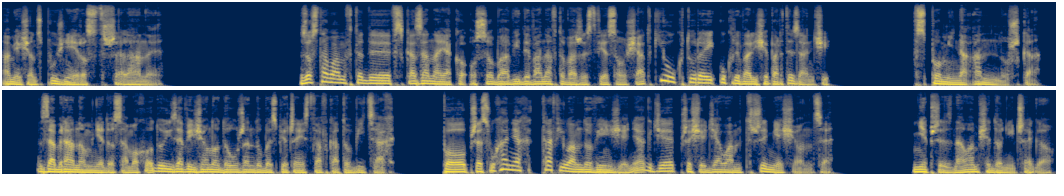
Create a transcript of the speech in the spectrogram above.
a miesiąc później rozstrzelany. Zostałam wtedy wskazana jako osoba widywana w towarzystwie sąsiadki, u której ukrywali się partyzanci. Wspomina Annuszka. Zabrano mnie do samochodu i zawieziono do Urzędu Bezpieczeństwa w Katowicach. Po przesłuchaniach trafiłam do więzienia, gdzie przesiedziałam trzy miesiące. Nie przyznałam się do niczego.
